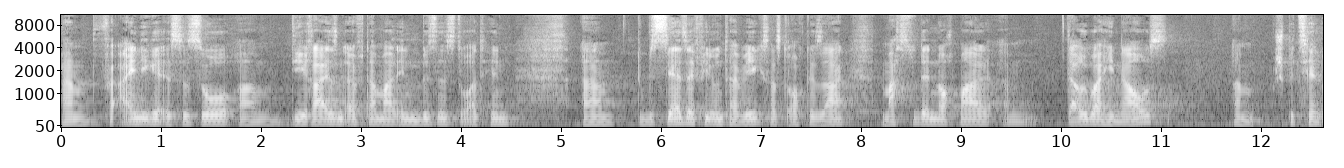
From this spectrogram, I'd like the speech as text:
Ähm, für einige ist es so, ähm, die reisen öfter mal in ein Business dorthin. Ähm, du bist sehr, sehr viel unterwegs, hast du auch gesagt. Machst du denn nochmal ähm, darüber hinaus ähm, speziell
